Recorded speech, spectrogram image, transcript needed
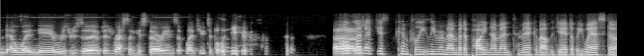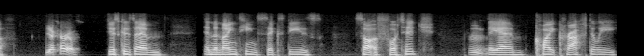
nowhere near as reserved as wrestling historians have led you to believe. oh Um, god, I've just completely remembered a point I meant to make about the JWA stuff. Yeah, carry on. Just because um, in the 1960s sort of footage, Mm. they um quite craftily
